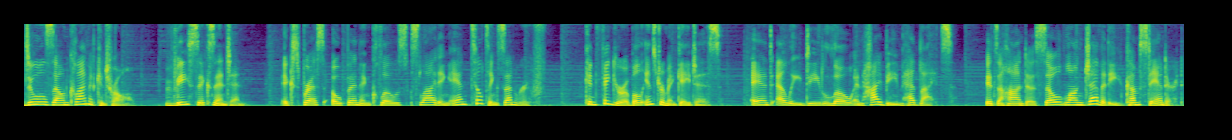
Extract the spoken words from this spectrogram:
dual zone climate control, V6 engine, express open and close sliding and tilting sunroof, configurable instrument gauges, and LED low and high beam headlights. It's a Honda, so longevity comes standard.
